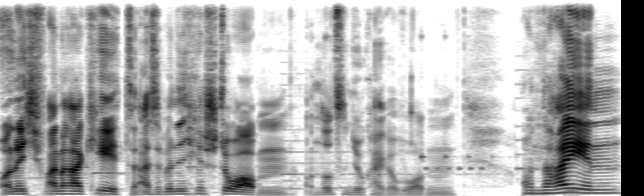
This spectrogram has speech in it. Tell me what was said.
Und ich war eine Rakete, also bin ich gestorben. Und so sind Yokai geworden. Oh nein!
